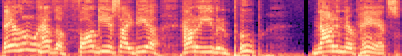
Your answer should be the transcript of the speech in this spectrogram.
They don't have the foggiest idea how to even poop, not in their pants,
